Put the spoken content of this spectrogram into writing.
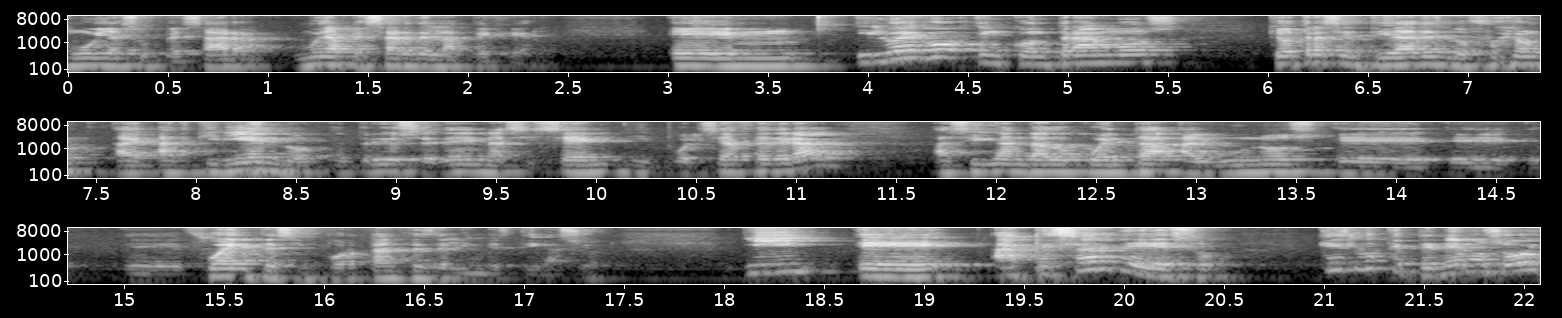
muy a su pesar, muy a pesar de la PGR. Em, y luego encontramos que otras entidades lo fueron adquiriendo, entre ellos Sedena, CISEN y Policía Federal. Así han dado cuenta algunos eh, eh, eh, fuentes importantes de la investigación. Y a pesar de eso, ¿qué es lo que tenemos hoy,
